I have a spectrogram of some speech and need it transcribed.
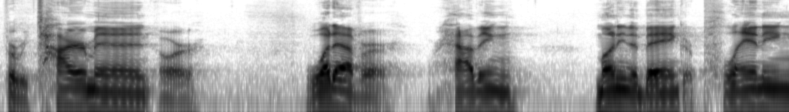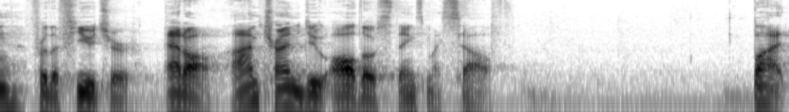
for retirement or whatever, or having money in the bank or planning for the future at all. I'm trying to do all those things myself. But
